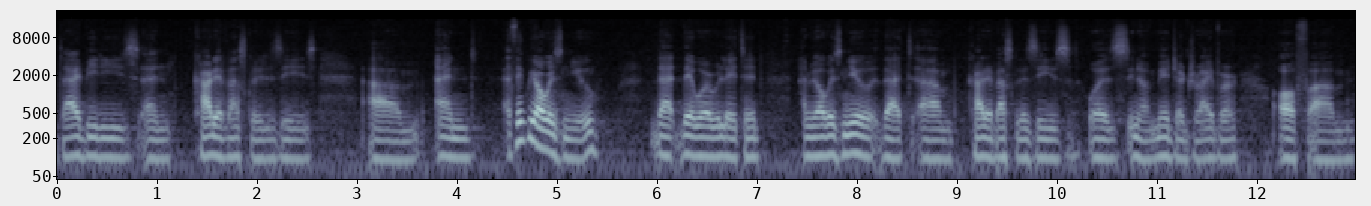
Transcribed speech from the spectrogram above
diabetes and cardiovascular disease. Um, and I think we always knew that they were related, and we always knew that um, cardiovascular disease was you know, a major driver of um,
